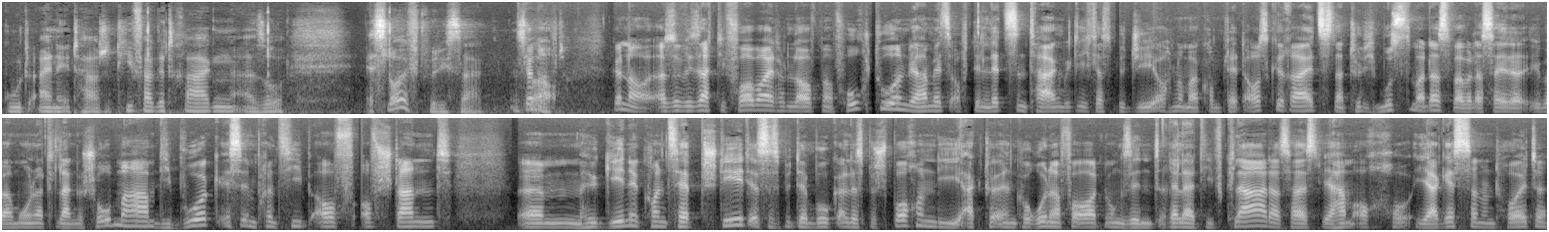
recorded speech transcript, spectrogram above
gut eine Etage tiefer getragen. Also es läuft, würde ich sagen. Es genau. läuft. Genau, also wie gesagt, die Vorbereitung laufen auf Hochtouren. Wir haben jetzt auf den letzten Tagen wirklich das Budget auch nochmal komplett ausgereizt. Natürlich mussten wir das, weil wir das ja über Monate lang geschoben haben. Die Burg ist im Prinzip auf, auf Stand. Ähm, Hygienekonzept steht, es ist mit der Burg alles besprochen. Die aktuellen Corona-Verordnungen sind relativ klar. Das heißt, wir haben auch ja gestern und heute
